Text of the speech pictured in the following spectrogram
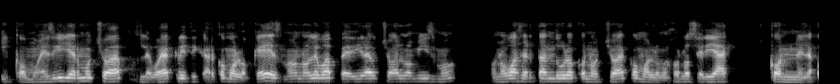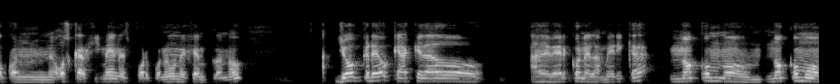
y como es Guillermo Ochoa, pues le voy a criticar como lo que es, ¿no? No le voy a pedir a Ochoa lo mismo o no voy a ser tan duro con Ochoa como a lo mejor lo sería con, el, con Oscar Jiménez, por poner un ejemplo, ¿no? Yo creo que ha quedado a deber con el América, no como, no como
